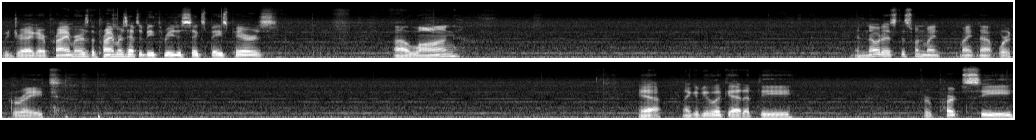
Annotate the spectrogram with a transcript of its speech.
we drag our primers. The primers have to be three to six base pairs uh, long. And notice this one might might not work great. Yeah, like if you look at it, the for part C,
